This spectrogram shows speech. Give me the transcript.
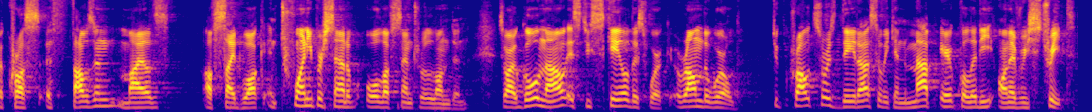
across 1,000 miles of sidewalk and 20% of all of central London. So our goal now is to scale this work around the world, to crowdsource data so we can map air quality on every street,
